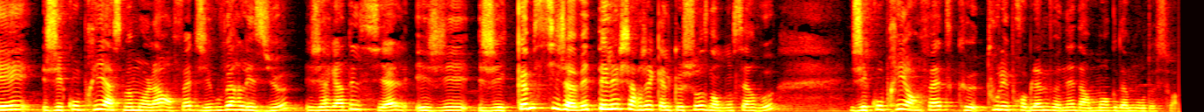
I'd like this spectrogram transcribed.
Et j'ai compris à ce moment-là, en fait, j'ai ouvert les yeux, j'ai regardé le ciel et j'ai, comme si j'avais téléchargé quelque chose dans mon cerveau, j'ai compris en fait que tous les problèmes venaient d'un manque d'amour de soi.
